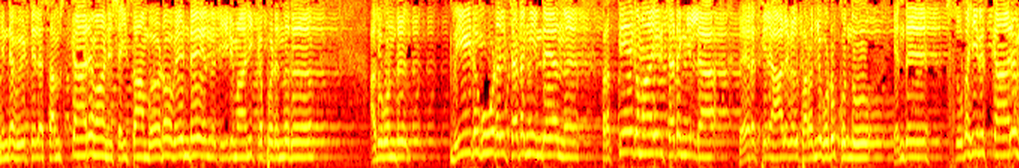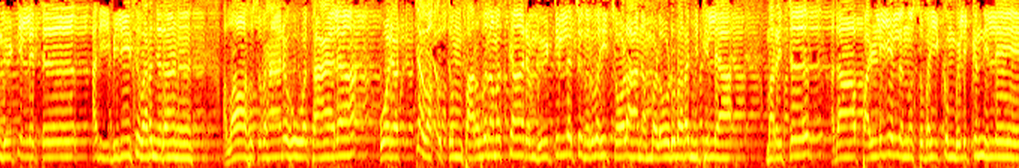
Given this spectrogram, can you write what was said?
നിന്റെ വീട്ടിലെ സംസ്കാരമാണ് ശൈത്താൻ വേണോ വേണ്ടേ എന്ന് തീരുമാനിക്കപ്പെടുന്നത്. അതുകൊണ്ട് വീട് കൂടൽ ചടങ്ങിന്റെ അന്ന് പ്രത്യേകമായൊരു ചടങ്ങില്ല. വേറെ ചില ആളുകൾ പറഞ്ഞു കൊടുക്കുന്നു എന്ത്? സുബഹിനിസ്കാരം വീട്ടിൽ വെച്ച്. അത് ഇബിലീസ് പറഞ്ഞതാണ്. അള്ളാഹു സുബാനുഹൂവത്താല ഒരൊറ്റ വക്കത്തും ഫർദ് നമസ്കാരം വീട്ടിൽ വെച്ച് നിർവഹിച്ചോളാൻ നമ്മളോട് പറഞ്ഞിട്ടില്ല. മറിച്ച് അതാ പള്ളിയിൽ നിന്ന് സുബഹിക്കും വിളിക്കുന്നില്ലേ?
